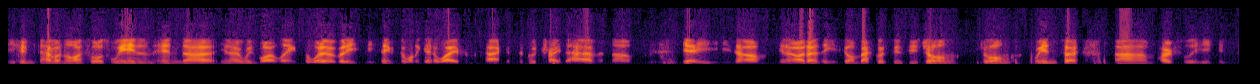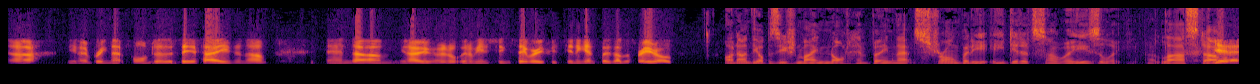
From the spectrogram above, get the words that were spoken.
you can have a nice horse win and, and uh, you know win by length or whatever, but he, he, seems to want to get away from the pack. It's a good trait to have, and um, yeah, he's um, you know I don't think he's gone backwards since his Geelong Geelong win. So um, hopefully he can uh, you know bring that form to the CS Hayes and um, and um, you know it'll, it'll be interesting to see where he fits in against those other three year olds. I know the opposition may not have been that strong, but he, he did it so easily at last up. Yeah,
